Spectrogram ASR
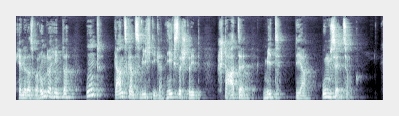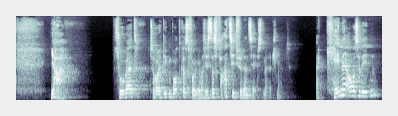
kenne das Warum dahinter und ganz, ganz wichtiger, nächster Schritt, starte mit der Umsetzung. Ja, soweit zur heutigen Podcast-Folge. Was ist das Fazit für dein Selbstmanagement? Erkenne Ausreden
